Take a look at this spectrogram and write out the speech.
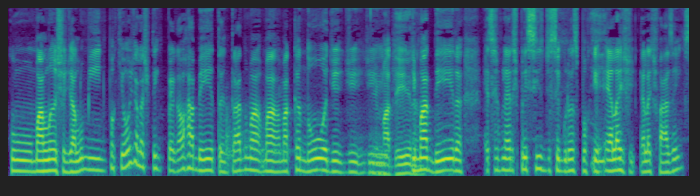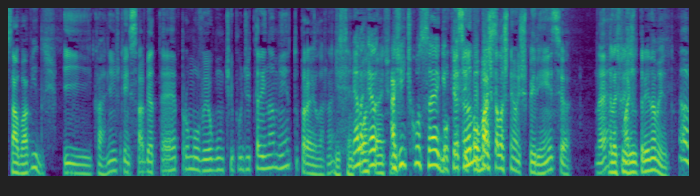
com uma lancha de alumínio, porque hoje elas têm que pegar o rabeta, entrar numa uma, uma canoa de, de, de, De madeira. de madeira. Essas mulheres precisam de segurança porque E- elas, elas fazem salvar vidas. E, Carlinhos, quem sabe até promover algum tipo de treinamento para elas, né? Isso é Ela- ela- importante. a gente consegue. Porque, assim, Ano por mais pass- que elas tenham experiência, né? elas precisam de treinamento. é,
